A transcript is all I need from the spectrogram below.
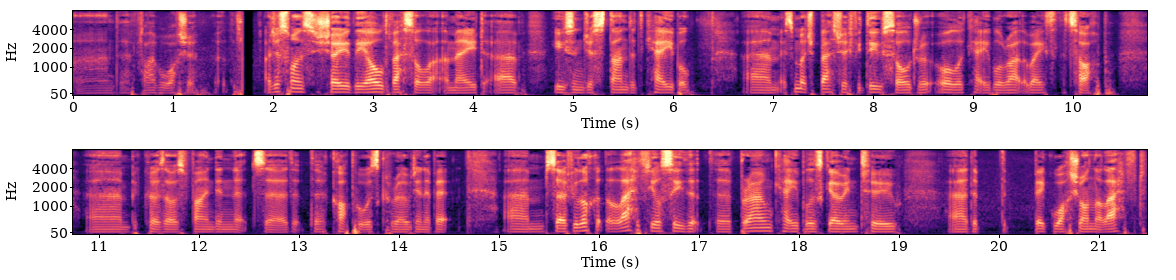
and a fibre washer. I just wanted to show you the old vessel that I made uh, using just standard cable. Um, it's much better if you do solder all the cable right the way to the top um, because I was finding that uh, that the copper was corroding a bit. Um, so if you look at the left, you'll see that the brown cable is going to uh, the the big washer on the left,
